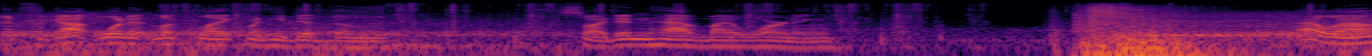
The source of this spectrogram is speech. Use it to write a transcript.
I forgot what it looked like when he did them, so I didn't have my warning. Oh well.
